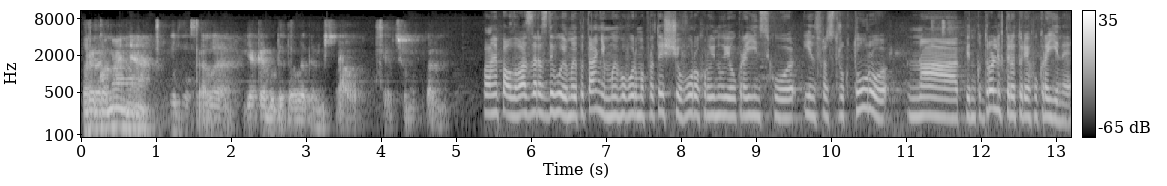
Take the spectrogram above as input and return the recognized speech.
переконання, але яке буде доведено справою, я в цьому впевнений. Пане Павло, вас зараз дивує моє питання. Ми говоримо про те, що ворог руйнує українську інфраструктуру на підконтрольних територіях України.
